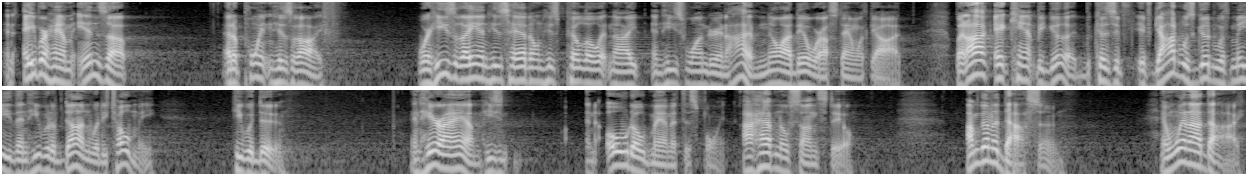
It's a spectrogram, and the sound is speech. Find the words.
And Abraham ends up at a point in his life where he's laying his head on his pillow at night and he's wondering, I have no idea where I stand with God. But I, it can't be good because if, if God was good with me, then He would have done what He told me He would do. And here I am. He's an old, old man at this point. I have no son still. I'm going to die soon. And when I die,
